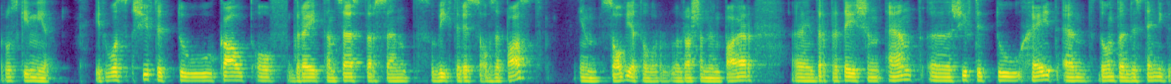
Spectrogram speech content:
Ruski Mir. It was shifted to cult of great ancestors and victories of the past in Soviet or Russian Empire uh, interpretation and uh, shifted to hate and don't understanding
